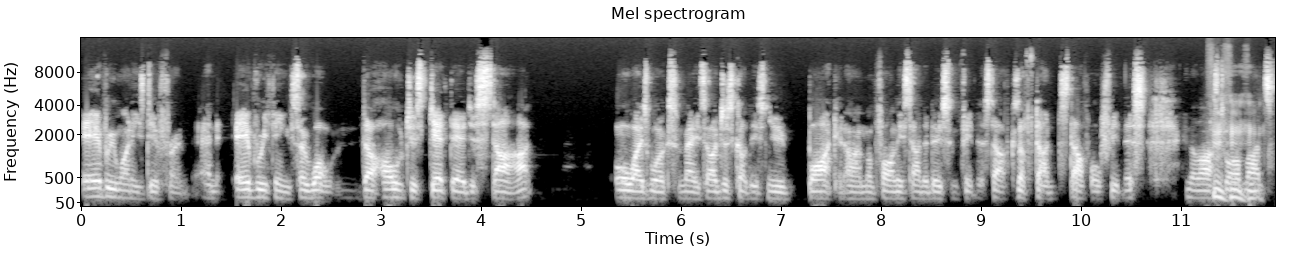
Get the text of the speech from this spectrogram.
everyone is different and everything. So what the whole just get there, just start always works for me. So I've just got this new bike at home. I'm finally starting to do some fitness stuff because I've done stuff all fitness in the last 12 months.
